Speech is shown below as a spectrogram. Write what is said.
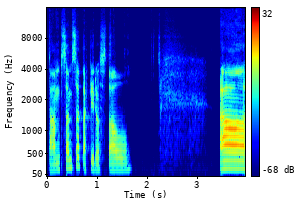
Tam jsem se taky dostal. A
